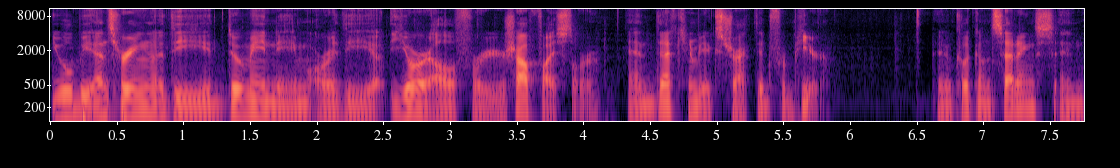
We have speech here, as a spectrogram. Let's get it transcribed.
you will be entering the domain name or the URL for your Shopify store, and that can be extracted from here. And you click on settings, and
